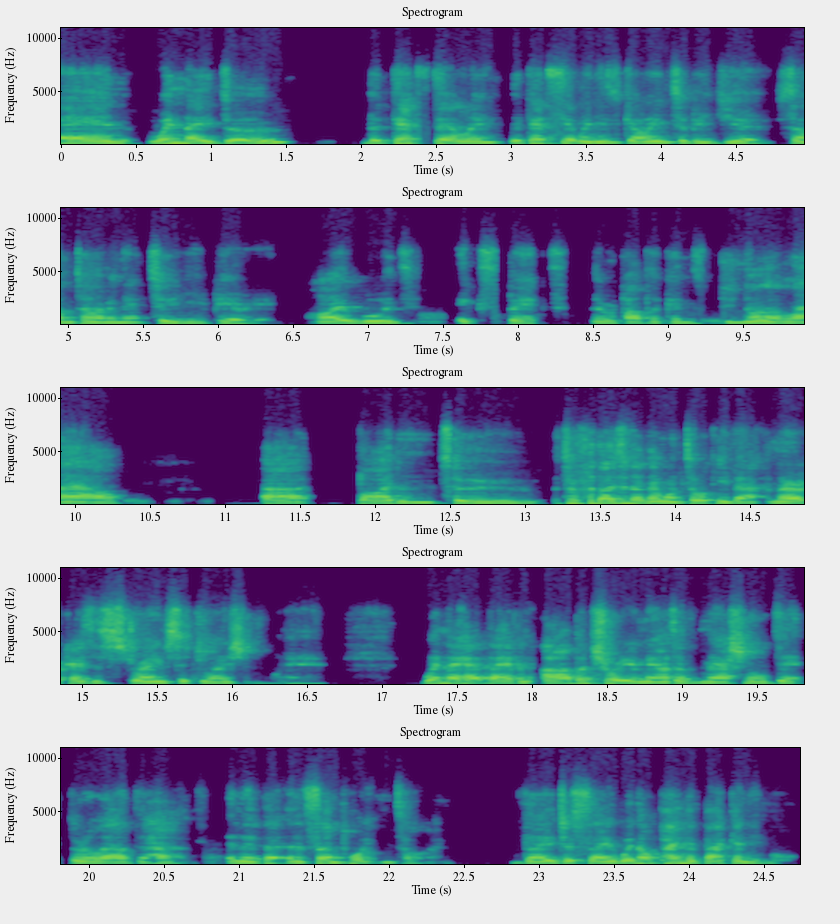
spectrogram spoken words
And when they do, the debt ceiling, the debt ceiling is going to be due sometime in that two-year period. I would expect the Republicans to not allow uh, Biden to, so. For those who don't know what I'm talking about, America has a strange situation where when they have they have an arbitrary amount of national debt they're allowed to have, and at, that, and at some point in time, they just say, we're not paying it back anymore.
